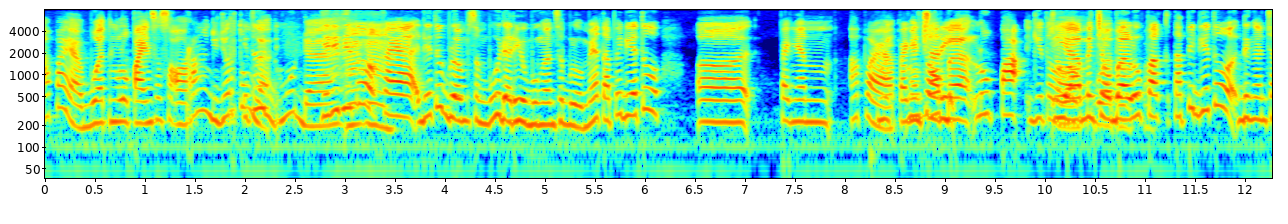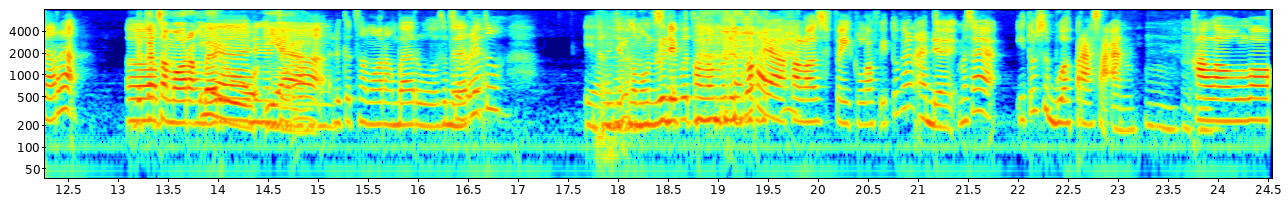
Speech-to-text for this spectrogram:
apa ya buat ngelupain seseorang jujur tuh nggak mudah jadi dia tuh kayak dia tuh belum sembuh dari hubungan sebelumnya tapi dia tuh eh, pengen apa ya pengen mencoba cari lupa gitu loh iya mencoba lupa. tapi dia tuh dengan cara eh, Dekat sama orang iya, baru, dengan iya. cara deket sama orang baru sebenarnya Sebenarnya- tuh ya lanjut ngomong dulu deh Put. kalau menurut gua kayak kalau fake love itu kan ada masa itu sebuah perasaan. Hmm. kalau lo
